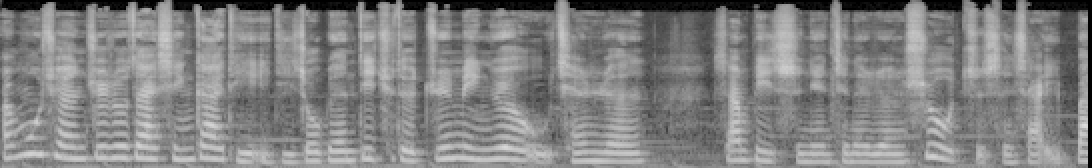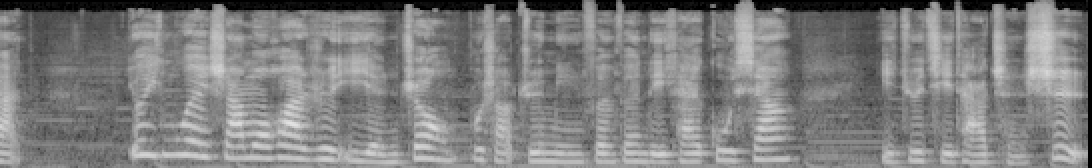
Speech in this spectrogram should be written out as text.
而目前居住在新盖提以及周边地区的居民约五千人，相比十年前的人数只剩下一半。又因为沙漠化日益严重，不少居民纷纷离开故乡，移居其他城市。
